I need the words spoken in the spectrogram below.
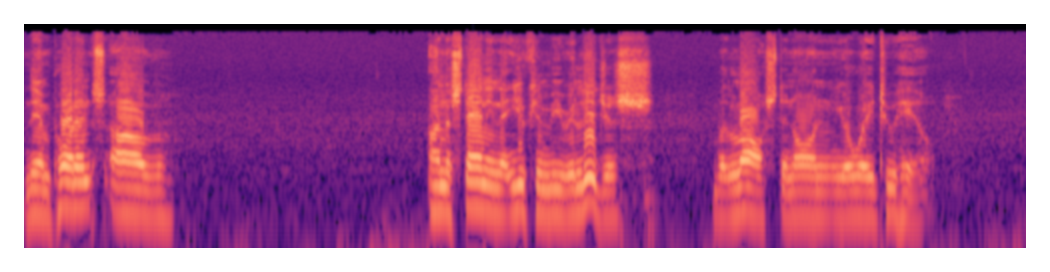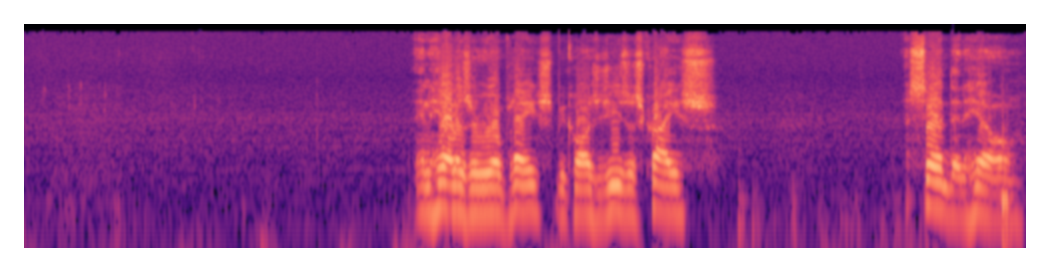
the importance of understanding that you can be religious but lost and on your way to hell. And hell is a real place because Jesus Christ said that hell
